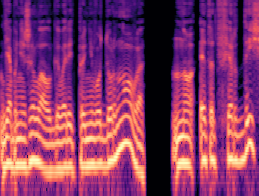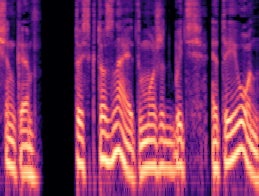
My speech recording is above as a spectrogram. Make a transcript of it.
я бы не желал говорить про него дурного, но этот Фердыщенко, то есть кто знает, может быть, это и он.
